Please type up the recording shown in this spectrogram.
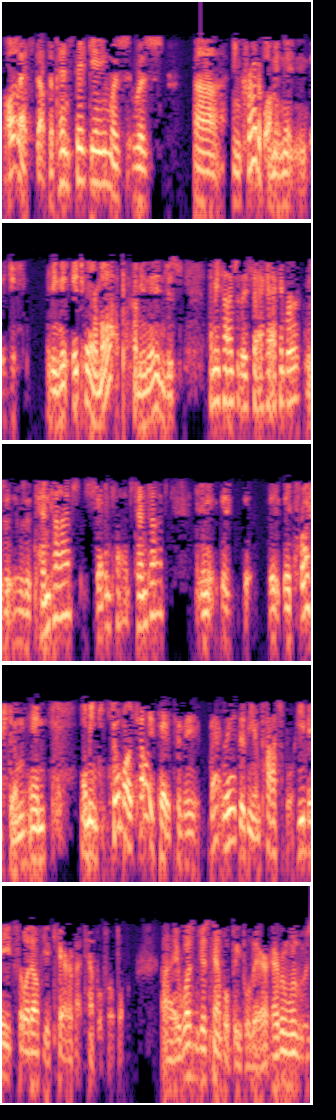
all that stuff. The Penn State game was, was, uh, incredible. I mean, they, they just, I mean, they, they tore them up. I mean, they didn't just, how many times did they sack Hackenberg? Was it, was it 10 times? Seven times? 10 times? I mean, they, they, they crushed him. And, I mean, Phil Martelli put it to me, Matt Rhule did the impossible. He made Philadelphia care about Temple football. Uh, it wasn't just Temple people there. Everyone was,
